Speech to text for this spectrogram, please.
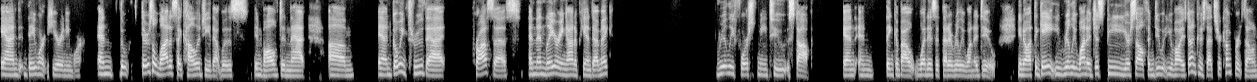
and they weren't here anymore. And the, there's a lot of psychology that was involved in that. Um, and going through that process and then layering on a pandemic, really forced me to stop and and think about what is it that I really want to do. You know, at the gate, you really want to just be yourself and do what you've always done because that's your comfort zone.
